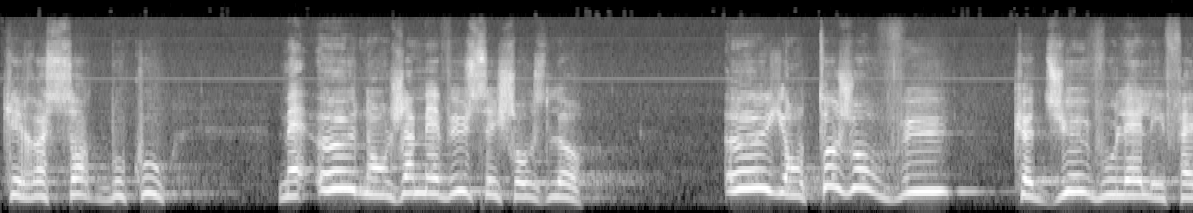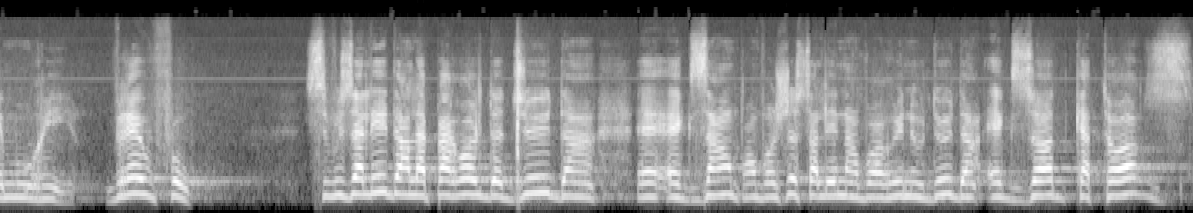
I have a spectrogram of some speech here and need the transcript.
qui ressortent beaucoup. Mais eux n'ont jamais vu ces choses-là. Eux, ils ont toujours vu que Dieu voulait les faire mourir. Vrai ou faux? Si vous allez dans la parole de Dieu, dans euh, exemple, on va juste aller en voir une ou deux, dans Exode 14.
